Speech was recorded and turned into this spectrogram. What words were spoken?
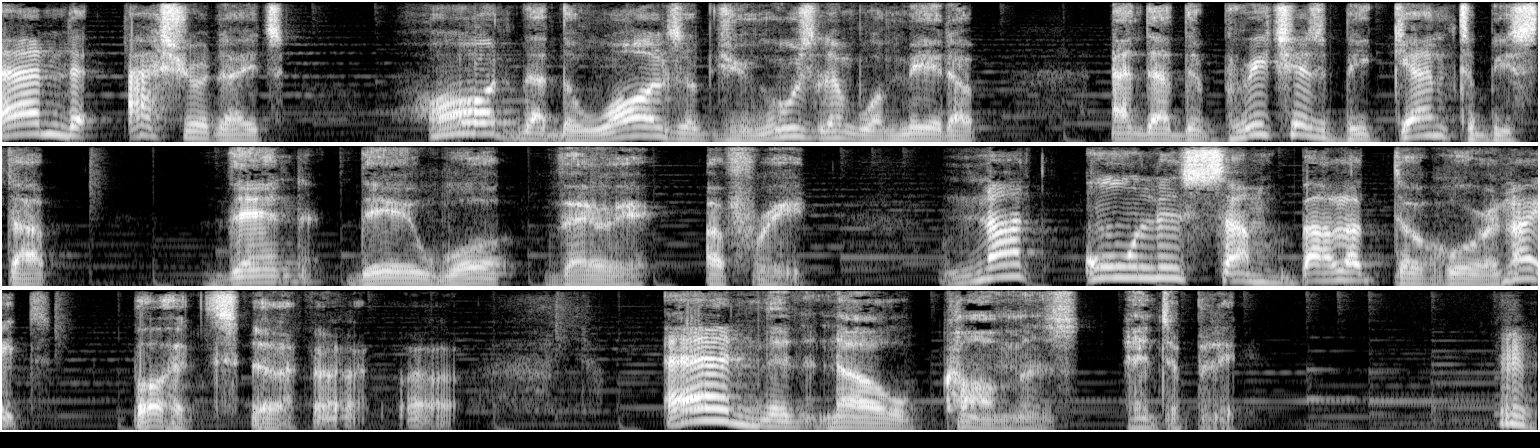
and the Ashdodites heard that the walls of Jerusalem were made up and that the breaches began to be stopped, then they were very afraid. Not only Sanballat the Horonite, but and now comes into play. Hmm.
